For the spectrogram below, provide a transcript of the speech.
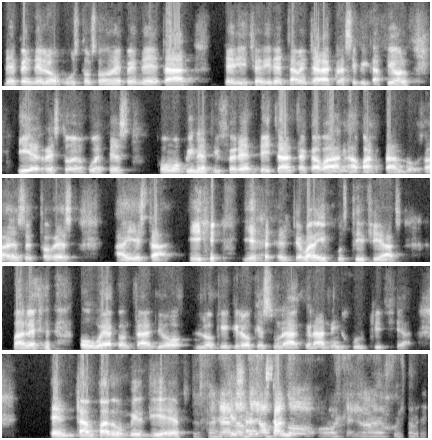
depende de los gustos o depende de tal, te dice directamente a la clasificación y el resto de jueces como opines diferente y tal, te acaban apartando, ¿sabes? Entonces, ahí está. Y, el, tema de injusticias, ¿vale? Os voy a contar yo lo que creo que es una gran injusticia. En Tampa 2010... ¿Te está quedando pillado Paco o es que yo no lo escucho bien?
